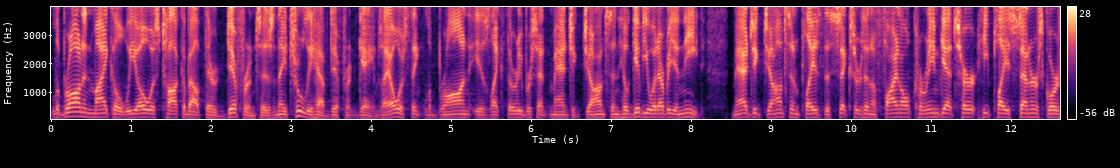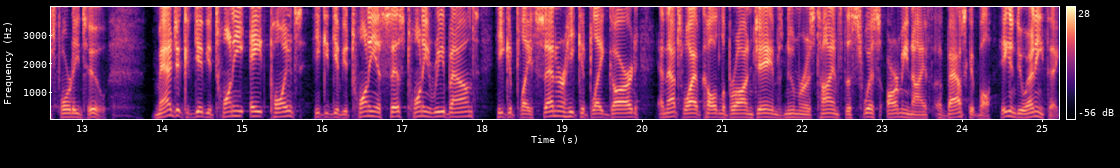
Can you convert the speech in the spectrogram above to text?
LeBron and Michael, we always talk about their differences, and they truly have different games. I always think LeBron is like 30% Magic Johnson. He'll give you whatever you need. Magic Johnson plays the Sixers in a final. Kareem gets hurt. He plays center, scores 42. Magic could give you 28 points. He could give you 20 assists, 20 rebounds. He could play center. He could play guard. And that's why I've called LeBron James numerous times the Swiss Army knife of basketball. He can do anything.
